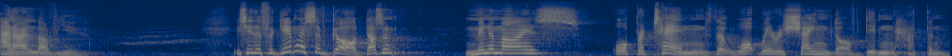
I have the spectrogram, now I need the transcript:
And I love you. You see, the forgiveness of God doesn't minimize or pretend that what we're ashamed of didn't happen.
